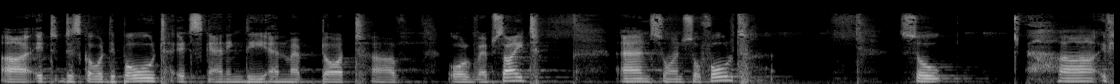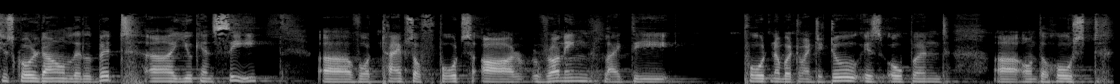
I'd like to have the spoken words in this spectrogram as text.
uh, it discovered the port, it's scanning the nmap.org uh, website, and so on and so forth. So, uh, if you scroll down a little bit, uh, you can see uh, what types of ports are running, like the port number 22 is opened uh, on the host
